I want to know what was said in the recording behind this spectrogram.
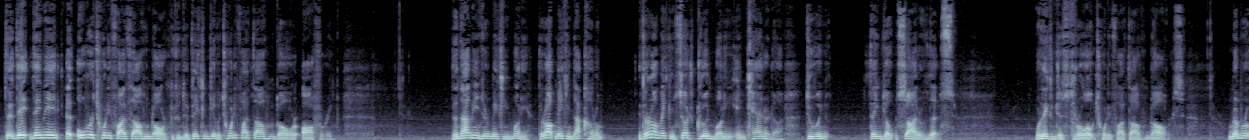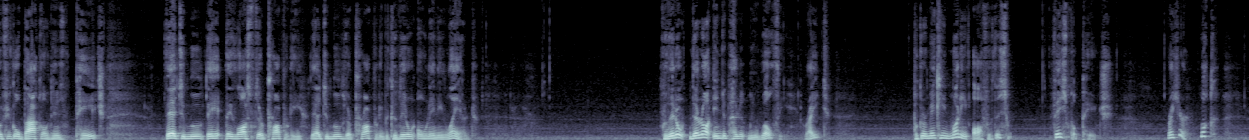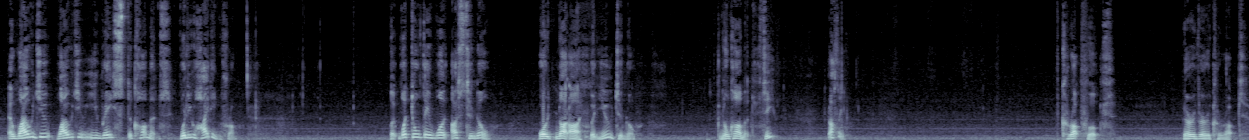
They, they, they made uh, over $25,000 because if they can give a $25,000 offering, then that means they're making money. They're not making that kind of, they're not making such good money in Canada doing things outside of this, where they can just throw out $25,000. Remember, if you go back on his page, they had to move, they, they lost their property. They had to move their property because they don't own any land. So they don't, they're not independently wealthy, right? But they're making money off of this Facebook page. Right here, look. And why would you, why would you erase the comments? What are you hiding from? But what don't they want us to know? Or not us, but you to know? No comment. See? Nothing. Corrupt folks. Very, very corrupt.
